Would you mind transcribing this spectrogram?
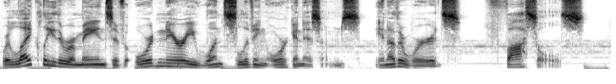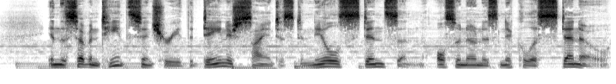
were likely the remains of ordinary once living organisms, in other words, fossils. In the 17th century, the Danish scientist Niels Stensen, also known as Nicholas Steno,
